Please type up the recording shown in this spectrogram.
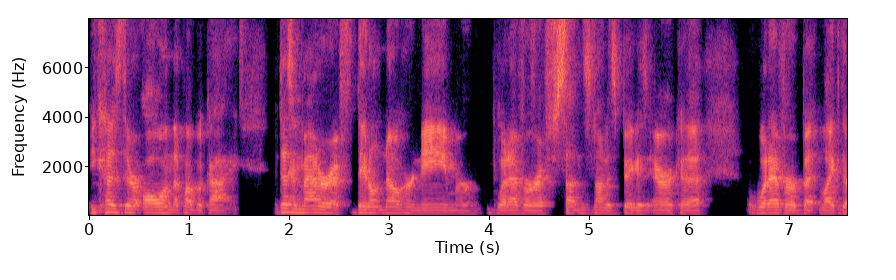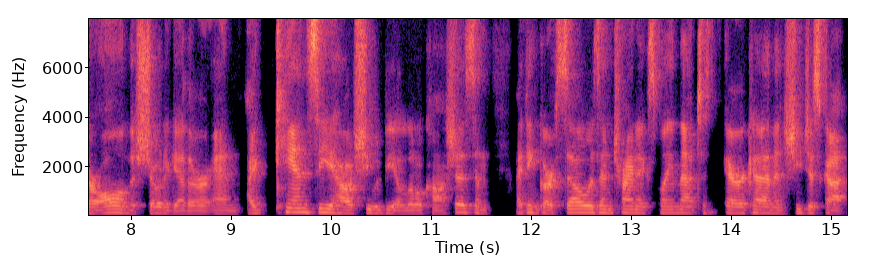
because they're all in the public eye. It doesn't matter if they don't know her name or whatever, if Sutton's not as big as Erika whatever but like they're all on the show together and i can see how she would be a little cautious and i think garcelle was then trying to explain that to erika and then she just got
